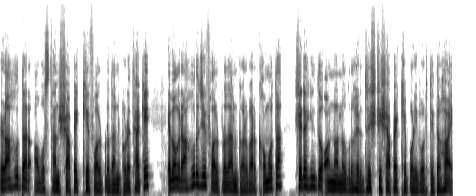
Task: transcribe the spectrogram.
রাহু তার অবস্থান সাপেক্ষে ফল প্রদান করে থাকে এবং রাহুর যে ফল প্রদান করবার ক্ষমতা, সেটা কিন্তু অন্যান্য গ্রহের দৃষ্টি সাপেক্ষে পরিবর্তিত হয়।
